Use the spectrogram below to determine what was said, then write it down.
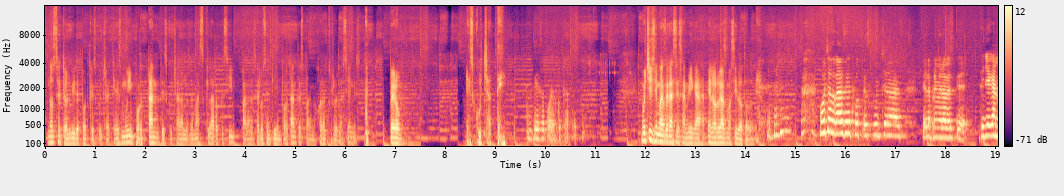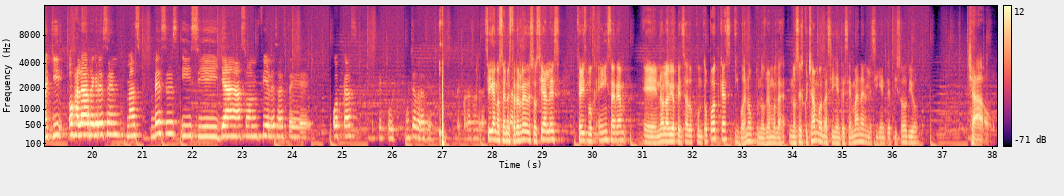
no se te olvide podcast escuchar, que es muy importante escuchar a los demás, claro que sí, para hacerlos sentir importantes, para mejorar tus relaciones. Pero escúchate. Empieza por escucharte. Muchísimas gracias, amiga. El orgasmo ha sido todo. Muchas gracias, podcast escuchas. Si es la primera vez que, que llegan aquí, ojalá regresen más veces y si ya son fieles a este podcast, qué cool. Muchas gracias. Síganos en nuestras redes sociales, Facebook e Instagram. Eh, no lo había pensado punto podcast. Y bueno, pues nos vemos, nos escuchamos la siguiente semana en el siguiente episodio. Chao.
